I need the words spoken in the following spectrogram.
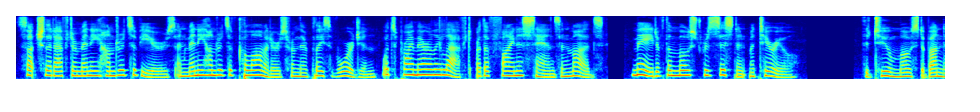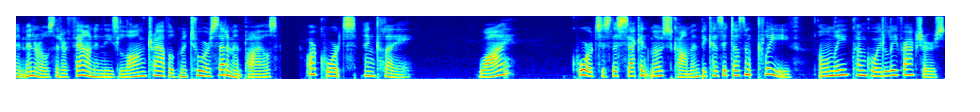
such that after many hundreds of years and many hundreds of kilometers from their place of origin, what's primarily left are the finest sands and muds, made of the most resistant material. The two most abundant minerals that are found in these long-traveled mature sediment piles are quartz and clay. Why? Quartz is the second most common because it doesn't cleave, only conchoidally fractures,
